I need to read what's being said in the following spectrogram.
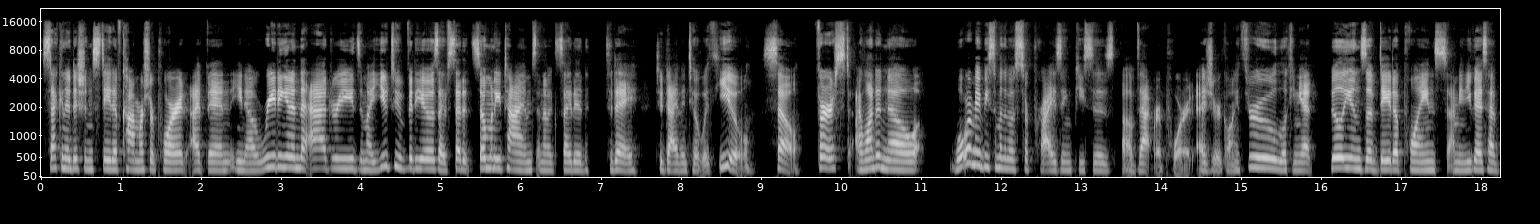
second edition state of commerce report. I've been, you know, reading it in the ad reads and my YouTube videos. I've said it so many times and I'm excited today to dive into it with you. So, first, I want to know what were maybe some of the most surprising pieces of that report as you're going through looking at billions of data points? I mean, you guys have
